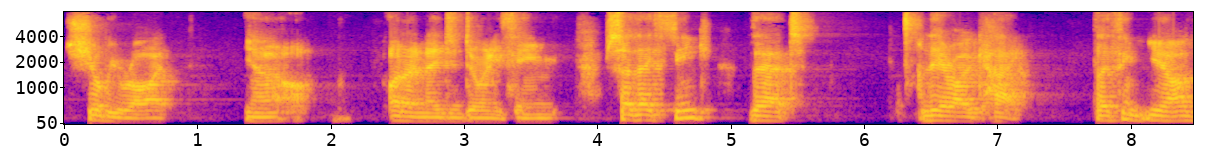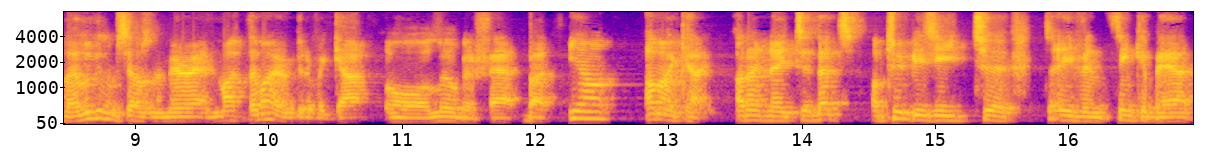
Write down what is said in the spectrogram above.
She'll be right." You know, I don't need to do anything. So they think that they're okay. They think, you know, they look at themselves in the mirror and might, they might have a bit of a gut or a little bit of fat, but you know, I'm okay. I don't need to. That's I'm too busy to to even think about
